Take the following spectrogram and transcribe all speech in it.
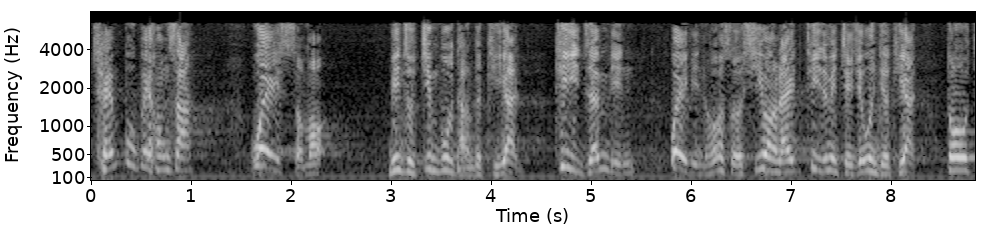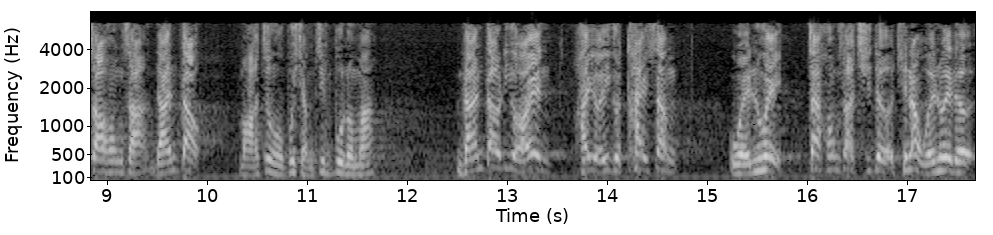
全部被封杀。为什么民主进步党的提案替人民为民何所希望来替人民解决问题的提案都遭封杀？难道马政府不想进步了吗？难道立法院还有一个太上委员会在封杀其的其他委员会的？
